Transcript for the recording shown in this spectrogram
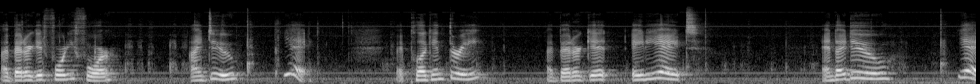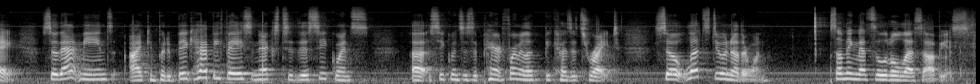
I better get 44. I do. Yay. If I plug in 3, I better get 88. And I do. Yay. So that means I can put a big happy face next to this sequence, uh, sequence's apparent formula because it's right. So let's do another one. Something that's a little less obvious.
